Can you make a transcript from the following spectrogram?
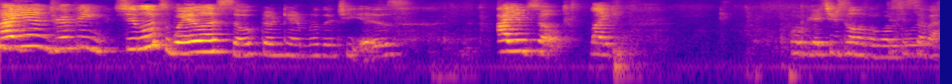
I am dripping. she looks way less soaked on camera than she is. I am soaked. Like Okay, she still has a water this is so bad.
